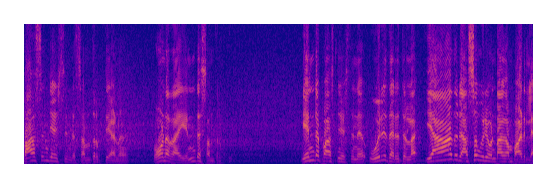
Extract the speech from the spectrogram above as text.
പാസഞ്ചേഴ്സിന്റെ സംതൃപ്തിയാണ് ഓണറായ എന്റെ സംതൃപ്തി. എന്റെ പാസഞ്ചേഴ്സിന് ഒരു തരത്തിലുള്ള യാതൊരു അസൗകര്യം ഉണ്ടാകാൻ പാടില്ല.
